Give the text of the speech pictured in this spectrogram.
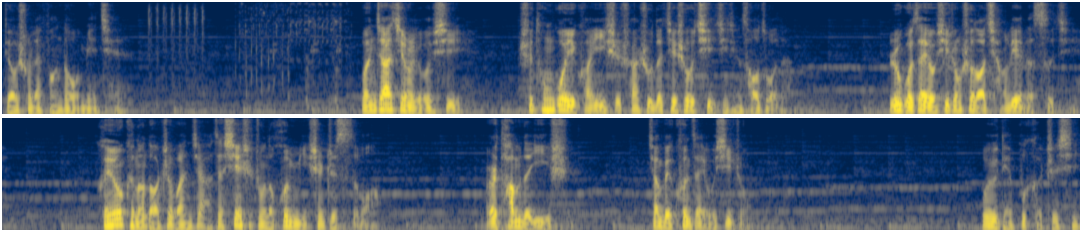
调出来放到我面前。玩家进入游戏。是通过一款意识传输的接收器进行操作的。如果在游戏中受到强烈的刺激，很有可能导致玩家在现实中的昏迷甚至死亡，而他们的意识将被困在游戏中。我有点不可置信。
